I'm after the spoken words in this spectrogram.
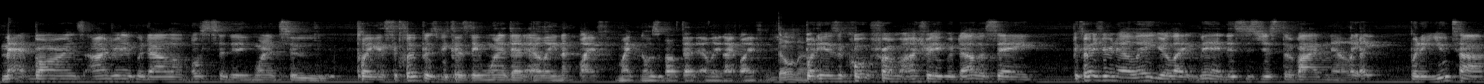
Matt Barnes, Andre Iguodala, most of them wanted to play against the Clippers because they wanted that LA nightlife. Mike knows about that LA nightlife. Don't know. But here's a quote from Andre Iguodala saying, "Because you're in LA, you're like, man, this is just the vibe in LA. But in Utah,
